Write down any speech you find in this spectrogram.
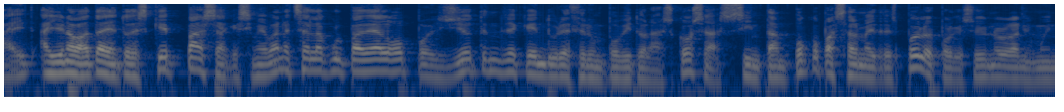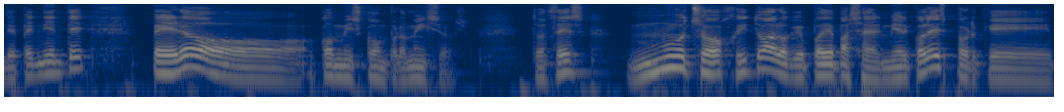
hay, una batalla. Entonces, ¿qué pasa? Que si me van a echar la culpa de algo, pues yo tendré que endurecer un poquito las cosas, sin tampoco pasarme tres pueblos, porque soy un organismo independiente, pero con mis compromisos. Entonces, mucho ojito a lo que puede pasar el miércoles, porque...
